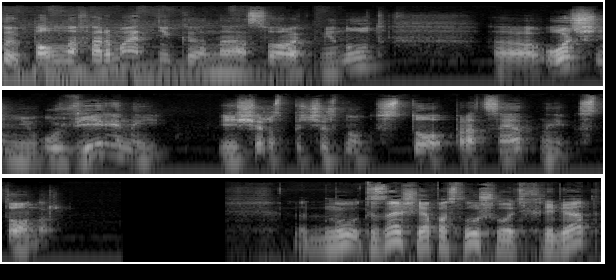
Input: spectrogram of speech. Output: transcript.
Такой полноформатник на 40 минут, э, очень уверенный, и еще раз подчеркну, стопроцентный стонер. Ну, ты знаешь, я послушал этих ребят,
